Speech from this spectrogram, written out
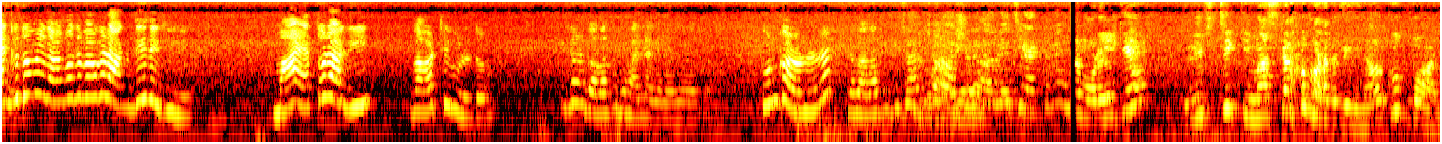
একদমই না আমি বাবাকে রাগ দিয়ে দেখিনি। মা এত রাগি বাবার ঠিক উল্টো। কিন্তু আমার বাবাকে ভয় লাগে মাঝে কোন কারণে রে? না বাবাকে কিছু মডেলকে লিপস্টিক কি? মাস্কারাও পড়াতে দিবি না আমার খুব ভয়?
